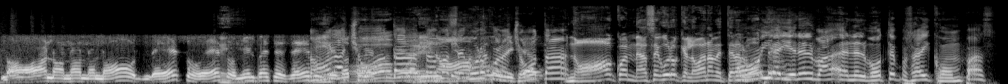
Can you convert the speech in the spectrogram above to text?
No, no, no, no, no, eso, eso, mil veces eso. No, la chota, estás más no, seguro con la chota. No, me aseguro que lo van a meter al bote. Oye, ahí en el, ba- en el bote pues hay compas.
